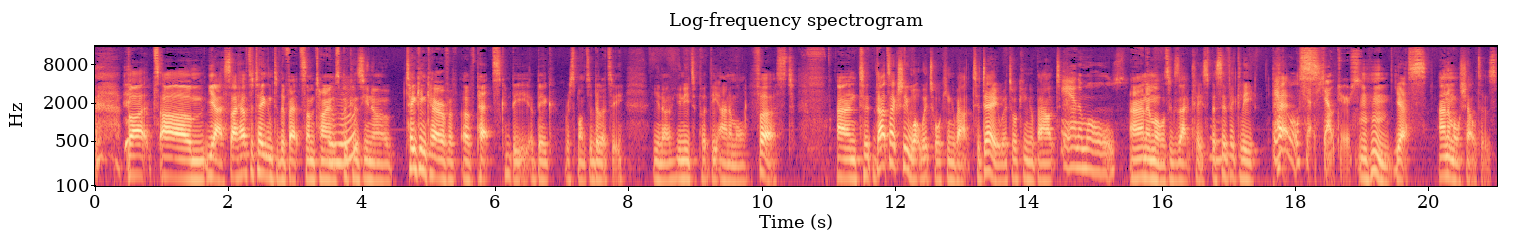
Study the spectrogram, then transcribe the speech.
but um, yes, I have to take them to the vet sometimes Mm-hmm. because you know taking care of of pets can be a big responsibility. You know, you need to put the animal first. And to, that's actually what we're talking about today. We're talking about Animals. animals, exactly, specifically Animal pets. sh- shelters. Hmm, yes, animal shelters,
